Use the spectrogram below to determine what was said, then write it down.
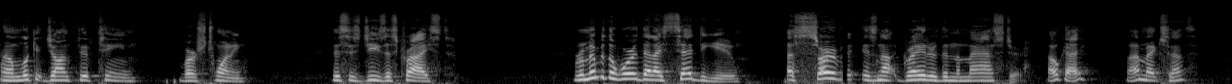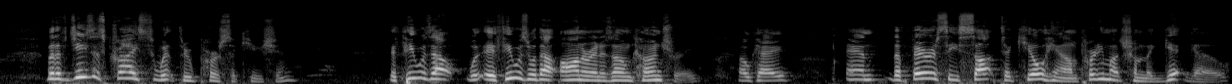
um, look at John 15, verse 20. This is Jesus Christ. Remember the word that I said to you a servant is not greater than the master. Okay, that makes sense. But if Jesus Christ went through persecution, if he was out if he was without honor in his own country, okay, and the Pharisees sought to kill him pretty much from the get go,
